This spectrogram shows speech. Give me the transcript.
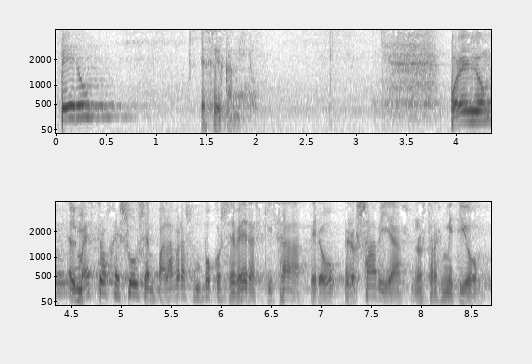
Pero es el camino. Por ello, el Maestro Jesús, en palabras un poco severas quizá, pero, pero sabias, nos transmitió,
